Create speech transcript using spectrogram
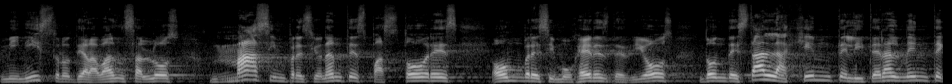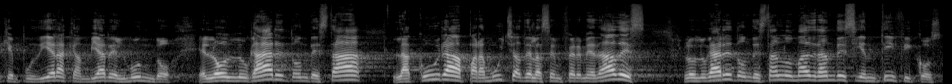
ministros de alabanza, los más impresionantes pastores, hombres y mujeres de Dios, donde está la gente literalmente que pudiera cambiar el mundo, en los lugares donde está la cura para muchas de las enfermedades, los lugares donde están los más grandes científicos,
